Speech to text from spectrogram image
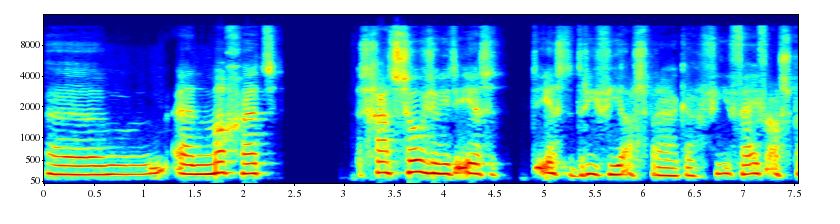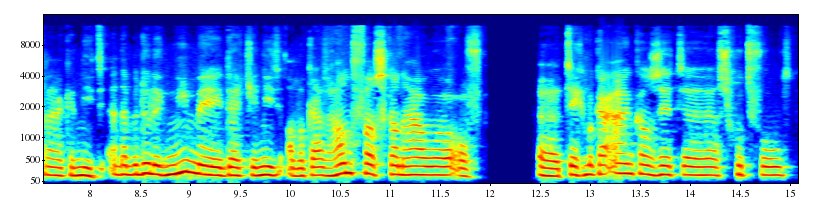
Um, en mag het, het gaat sowieso niet de eerste, de eerste drie, vier afspraken, vier, vijf afspraken niet. En daar bedoel ik niet mee dat je niet al elkaars hand vast kan houden of uh, tegen elkaar aan kan zitten als het goed voelt.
